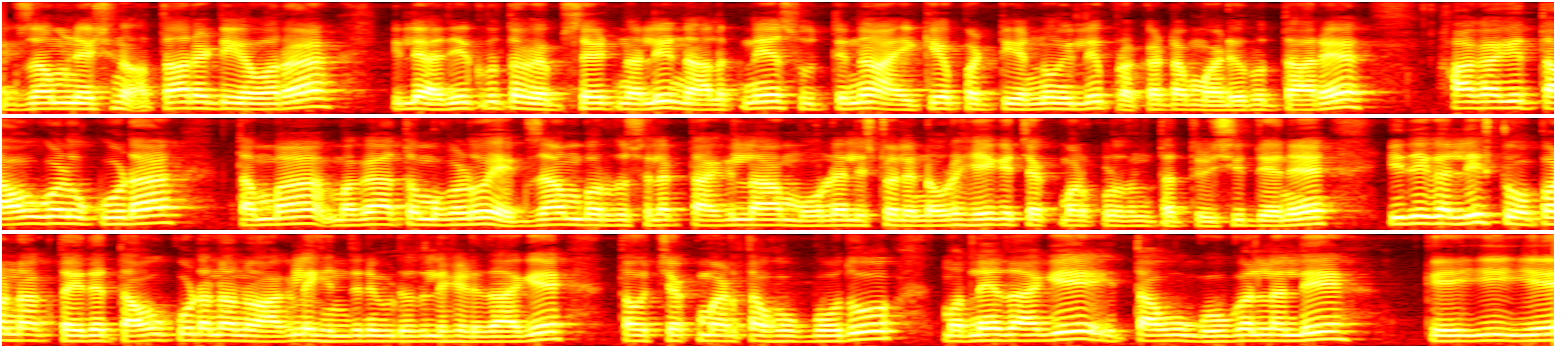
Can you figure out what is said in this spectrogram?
ಎಕ್ಸಾಮಿನೇಷನ್ ಅಥಾರಿಟಿಯವರ ಇಲ್ಲಿ ಅಧಿಕೃತ ವೆಬ್ಸೈಟ್ನಲ್ಲಿ ನಾಲ್ಕನೇ ಸುತ್ತಿನ ಆಯ್ಕೆ ಪಟ್ಟಿಯನ್ನು ಇಲ್ಲಿ ಪ್ರಕಟ ಮಾಡಿರುತ್ತಾರೆ. ಹಾಗಾಗಿ ತಾವುಗಳು ಕೂಡ ತಮ್ಮ ಮಗ ಅಥವಾ ಮಗಳು ಎಕ್ಸಾಮ್ ಬರೆದು ಸೆಲೆಕ್ಟ್ ಆಗಿಲ್ಲ, ಮೂರನೇ ಲಿಸ್ಟಲ್ಲಿ ಅನ್ನೋರು ಹೇಗೆ ಚೆಕ್ ಮಾಡ್ಕೊಳ್ಳೋದು ಅಂತ ತಿಳಿಸಿದ್ದೇನೆ. ಇದೀಗ ಲಿಸ್ಟ್ ಓಪನ್ ಆಗ್ತಾ ಇದೆ. ತಾವು ಕೂಡ ನಾನು ಆಗಲೇ ಹಿಂದಿನ ವಿಡಿಯೋದಲ್ಲಿ ಹೇಳಿದ ಹಾಗೆ ತಾವು ಚೆಕ್ ಮಾಡ್ತಾ ಹೋಗ್ಬೋದು. ಮೊದಲನೇದಾಗಿ ತಾವು ಗೂಗಲ್ನಲ್ಲಿ K E A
